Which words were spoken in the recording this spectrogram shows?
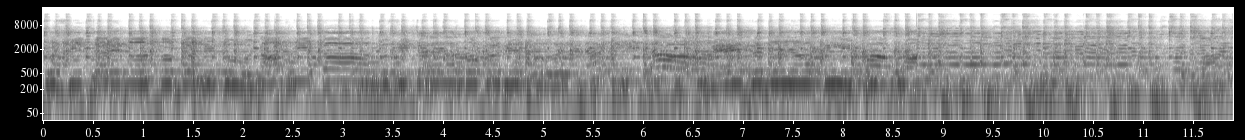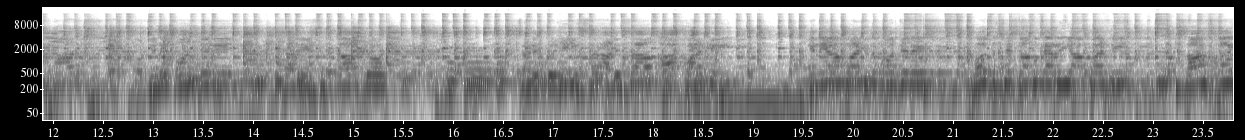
ਤੁਸੀਂ ਚਰਨਾਂ ਤੋਂ ਕਦੇ ਦੂਰ ਨਾ ਕੀਤਾ, ਤੁਸੀਂ ਚਰਨਾਂ ਤੋਂ ਕਦੇ ਦੂਰ ਨਾ ਕੀਤਾ। ਮੈਂ ਦੁਨੀਆ ਦੀ ਪਾਪਾ ਸਤਿਕਾਰ ਸਮਾਨ ਜਿਹੜੇ ਪਹੁੰਚੇ ਨੇ, ਸਾਡੇ ਸਤਿਕਾਰਯੋਗ, ਸਾਡੇ ਕੁਲਜੀਤ ਸਰਾੜੀ ਸਾਹਿਬ, ਆਪ ਪਾਰਟੀ। ਕਹਿੰਦੇ ਆਪ ਪਾਰਟੀ ਤੋਂ ਪਹੁੰਚੇ ਨੇ। ਬਹੁਤ ਅੱਛੇ ਕੰਮ ਕਰ ਰਹੀ ਆਪ ਪਾਰਟੀ। ਖਾਸ ਕਰ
